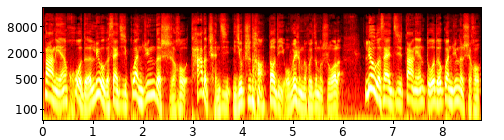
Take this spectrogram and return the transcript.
大连获得六个赛季冠军的时候，他的成绩，你就知道到底我为什么会这么说了。六个赛季，大连夺得冠军的时候，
